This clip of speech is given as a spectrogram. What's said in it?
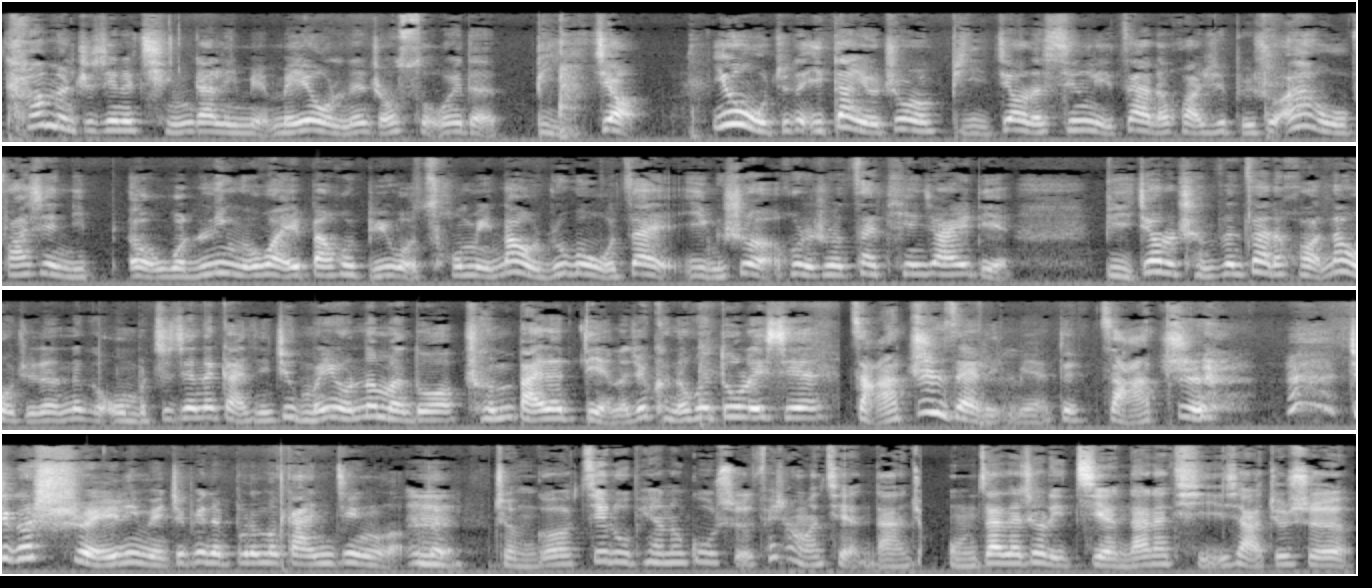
他们之间的情感里面没有那种所谓的比较。因为我觉得一旦有这种比较的心理在的话，就比如说，哎呀，我发现你，呃，我的另外一半会比我聪明，那我如果我再影射或者说再添加一点比较的成分在的话，那我觉得那个我们之间的感情就没有那么多纯白的点了，就可能会多了一些杂质在里面。对，杂质，这个水里面就变得不那么干净了。对，嗯，整个纪录片的故事非常的简单，就我们再在这里简单的提一下，就是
